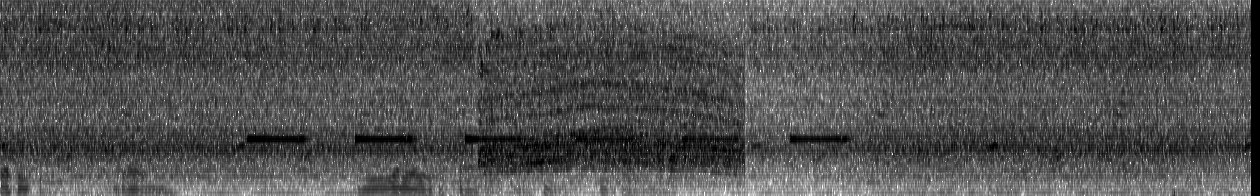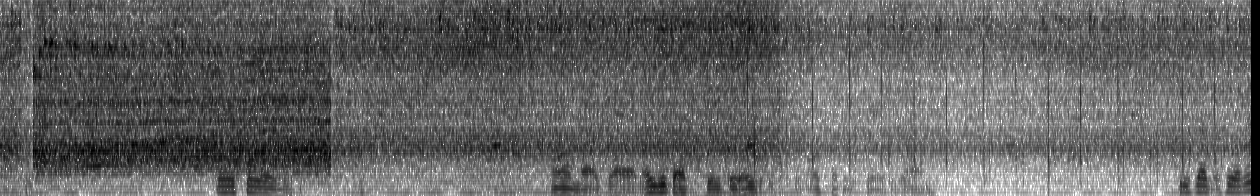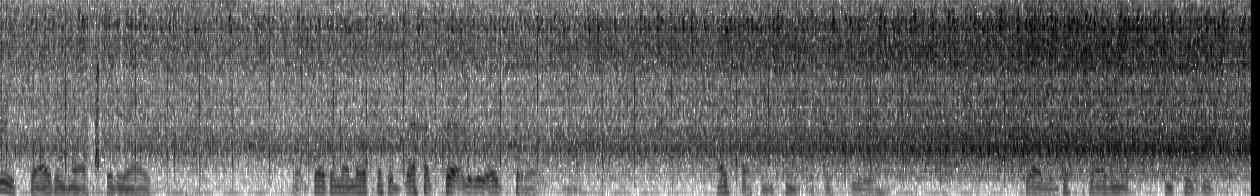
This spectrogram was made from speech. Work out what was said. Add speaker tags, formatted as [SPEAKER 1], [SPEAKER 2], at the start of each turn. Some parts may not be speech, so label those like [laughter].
[SPEAKER 1] fucking Oh my god, are you that stupid? Are you fucking stupid? Who's [sighs] up, whoever is driving that shitty ass that driving that motherfucker bad battery, I can't. I fucking can't with this dude. Yeah, we're just driving it completely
